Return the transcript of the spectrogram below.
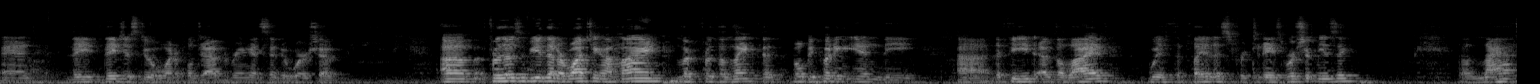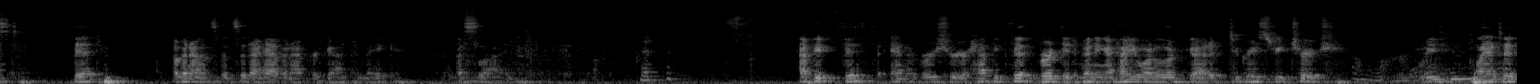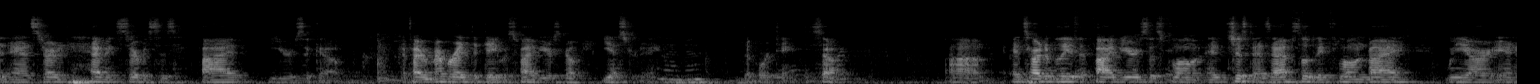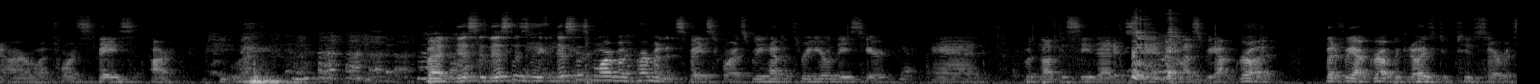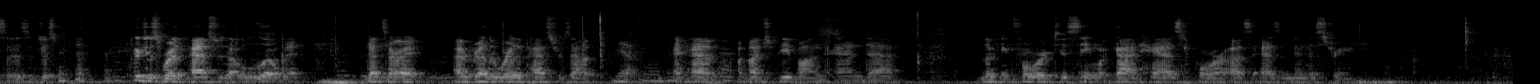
and they, they just do a wonderful job to bring us into worship. Um, for those of you that are watching online, look for the link that we'll be putting in the, uh, the feed of the live with the playlist for today's worship music. The last bit of announcements that I have, and I forgot to make a slide. Happy fifth anniversary or happy fifth birthday, depending on how you want to look at it, to Grace Street Church. We planted and started having services five years ago. If I remember right, the date was five years ago, yesterday, the 14th. So um, it's hard to believe that five years has flown. It just has absolutely flown by. We are in our what fourth space. Our but this is this is this is more of a permanent space for us. We have a three-year lease here, and would love to see that extend unless we outgrow it. But if we outgrow it, we could always do two services and just or just wear the pastors out a little bit. That's all right. I'd rather wear the pastors out Yeah. and have a bunch of people on and uh, looking forward to seeing what God has for us as a ministry.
